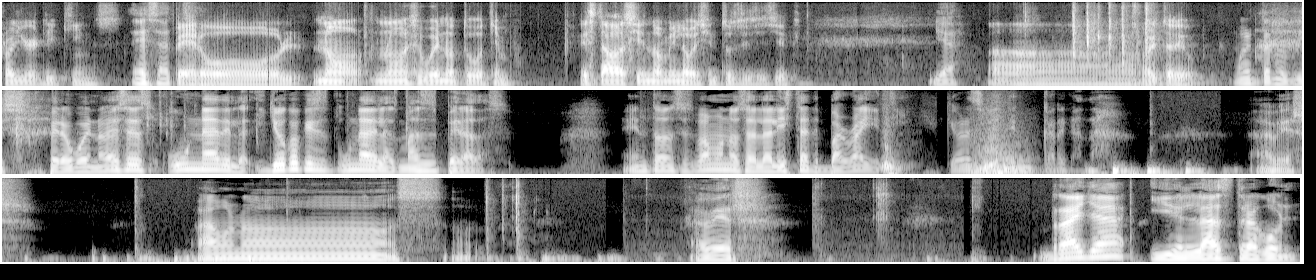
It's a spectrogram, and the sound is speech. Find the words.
Roger Dickens. Exacto. Pero no, no, ese güey no tuvo tiempo. Estaba haciendo 1917. Ya. Ah, ahorita digo. Ahorita nos dice. Pero bueno, esa es una de las. Yo creo que es una de las más esperadas. Entonces, vámonos a la lista de Variety, que ahora sí la tengo cargada. A ver. Vámonos. A ver. Raya y el Last Dragón.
